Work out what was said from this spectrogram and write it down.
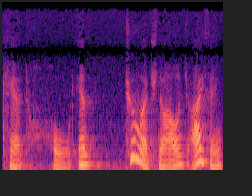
can't hold. And too much knowledge, I think,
